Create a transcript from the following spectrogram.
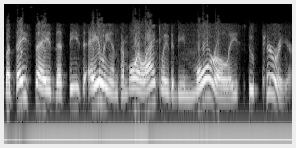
but they say that these aliens are more likely to be morally superior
